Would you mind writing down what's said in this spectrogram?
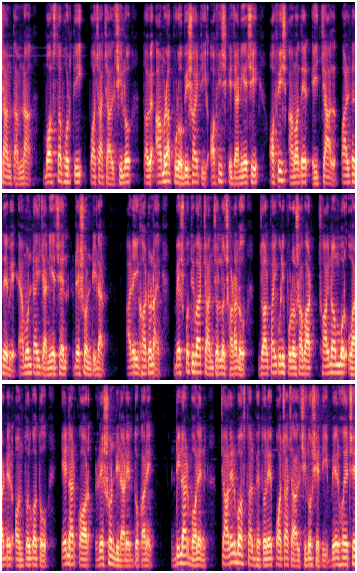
জানতাম না। বস্তা ভর্তি পচা চাল ছিল, তবে আমরা পুরো বিষয়টি অফিসকে জানিয়েছি। অফিস আমাদের এই চাল পাল্টে দেবে, এমনটাই জানিয়েছেন রেশন ডিলার। আর এই ঘটনায় বৃহস্পতিবার চাঞ্চল্য ছড়ালো জলপাইগুড়ি পুরসভার ছয় নম্বর ওয়ার্ডের অন্তর্গত এনআর কর রেশন ডিলারের দোকানে। ডিলার বলেন, চালের বস্তার ভেতরে পচা চাল ছিল, সেটি বের হয়েছে।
